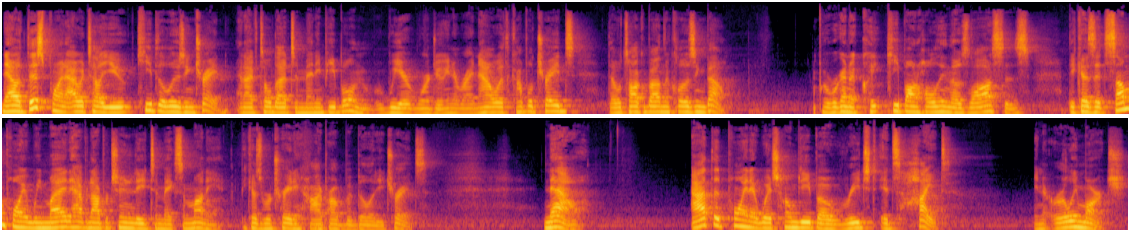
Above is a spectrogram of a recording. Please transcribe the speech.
Now, at this point, I would tell you keep the losing trade. And I've told that to many people, and we are, we're doing it right now with a couple trades that we'll talk about in the closing bell. But we're going to keep on holding those losses because at some point we might have an opportunity to make some money because we're trading high probability trades. Now, at the point at which Home Depot reached its height in early March,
